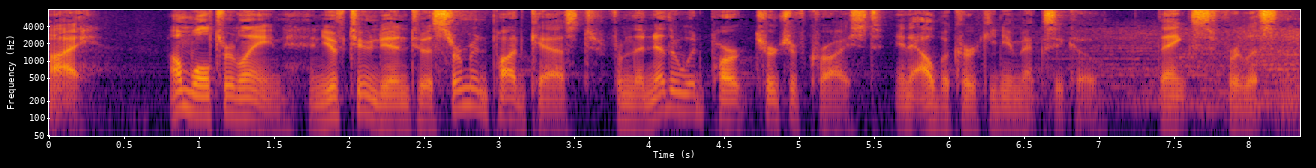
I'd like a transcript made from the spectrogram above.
Hi, I'm Walter Lane, and you've tuned in to a sermon podcast from the Netherwood Park Church of Christ in Albuquerque, New Mexico. Thanks for listening.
